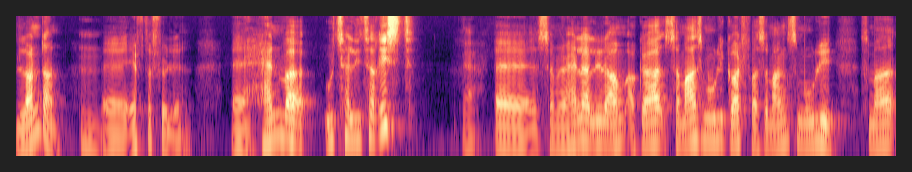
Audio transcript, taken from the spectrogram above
London Mm. uh, efterfølgende. Uh, han var utilitarist, Ja. uh, som jo handler lidt om at gøre så meget som muligt godt for så mange som muligt, så, meget,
